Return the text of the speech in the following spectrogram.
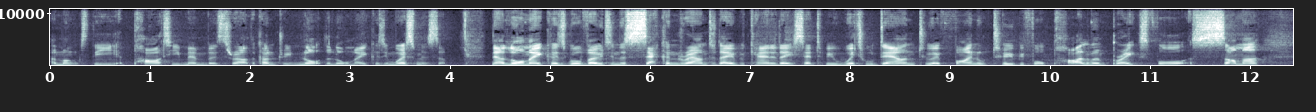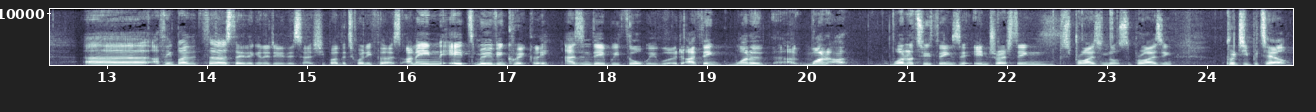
amongst the party members throughout the country, not the lawmakers in Westminster. Now, lawmakers will vote in the second round today, with candidates set to be whittled down to a final two before Parliament breaks for summer. Uh, I think by the Thursday they're going to do this. Actually, by the 21st. I mean, it's moving quickly, as indeed we thought we would. I think one of uh, one uh, one or two things are interesting, surprising, not surprising. Priti Patel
